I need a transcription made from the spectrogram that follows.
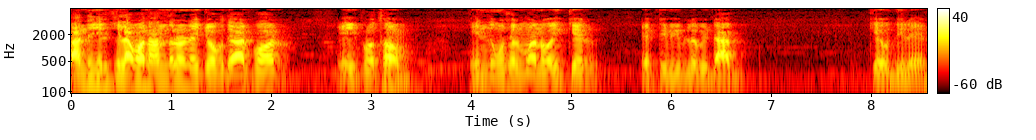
গান্ধীজির খিলাফত আন্দোলনে যোগ দেওয়ার পর এই প্রথম হিন্দু মুসলমান ঐক্যের একটি বিপ্লবী ডাক কেউ দিলেন।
